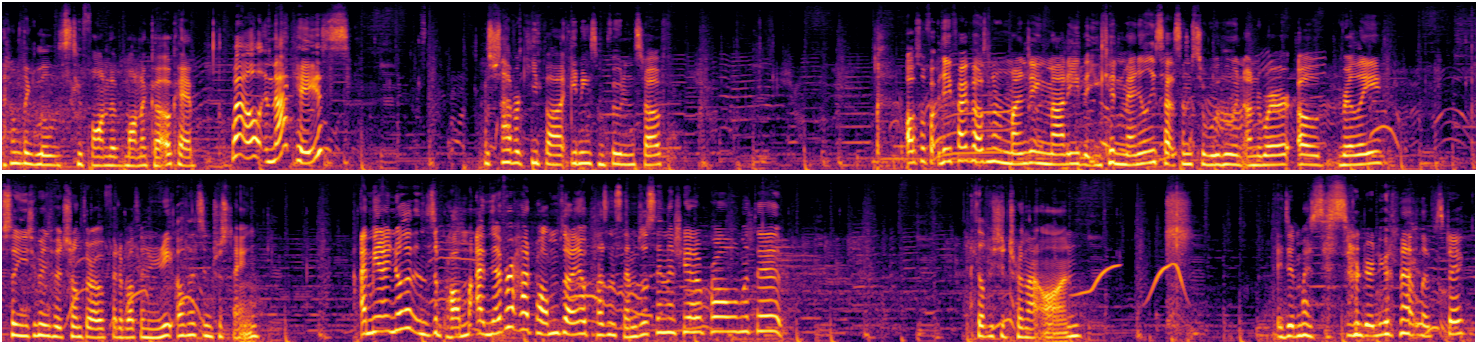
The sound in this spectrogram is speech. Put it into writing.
I don't think Lilith's too fond of Monica. Okay. Well, in that case, let's just have her keep uh, eating some food and stuff. Also, day 5000 reminding Maddie that you can manually set Sims to woohoo in underwear. Oh, really? So YouTube and Twitch don't throw a fit about the nudity? Oh, that's interesting. I mean, I know that this is a problem. I've never had problems, but I know Pleasant Sims was saying that she had a problem with it. I feel like we should turn that on. I did my sister dirty with that lipstick.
